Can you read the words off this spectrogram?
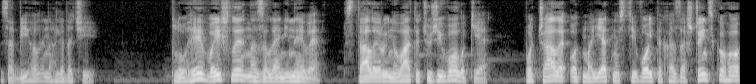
забігали наглядачі. Плуги вийшли на зелені ниви, стали руйнувати чужі волоки, почали від маєтності Войтиха Защинського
